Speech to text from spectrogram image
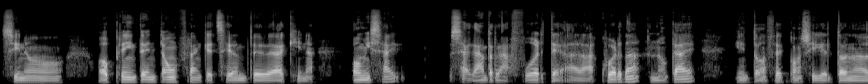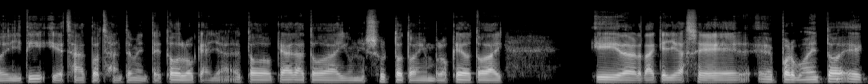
sino Osprey intenta un Frankenstein de la esquina. Homicide se agarra fuerte a la cuerda, no cae, y entonces consigue el tornado de GT y está constantemente todo lo que haya, todo lo que haga, todo hay un insulto, todo hay un bloqueo, todo hay. Y de verdad que llega a ser, eh, por momentos, eh,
